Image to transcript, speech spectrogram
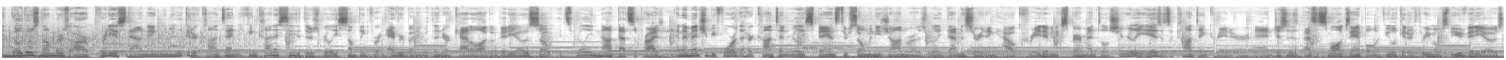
And though those numbers are pretty astounding, when you look at her content, you can kind of see that there's really something for everybody within her catalog of videos, so it's really not that surprising. And I mentioned before that her content really spans through so many genres, really demonstrating how creative and experimental she really is as a content creator. And just as, as a small example, if you look at her three most viewed videos,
